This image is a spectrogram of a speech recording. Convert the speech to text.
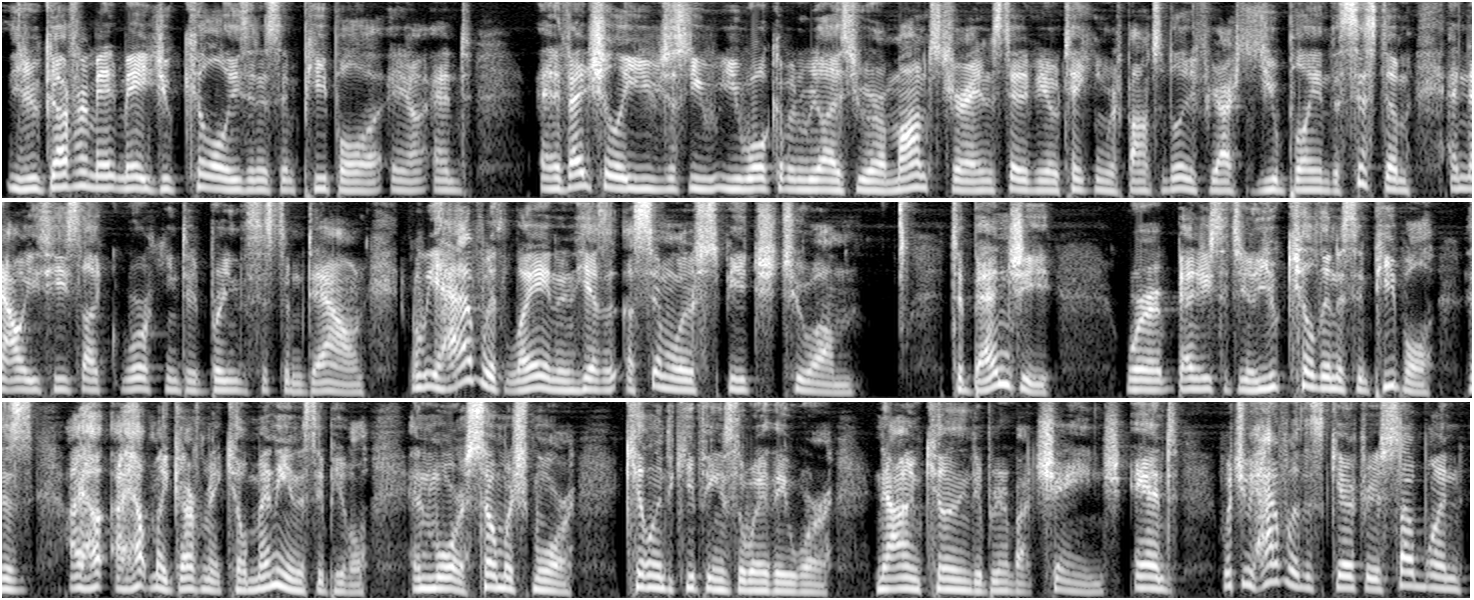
your government made you kill all these innocent people, you know, and and eventually you just you you woke up and realized you were a monster, and instead of you know taking responsibility for your actions, you blame the system, and now he's he's like working to bring the system down. And we have with Lane, and he has a, a similar speech to um to Benji where Benji says, you know, you killed innocent people. Says, I, I helped my government kill many innocent people and more, so much more, killing to keep things the way they were. Now I'm killing to bring about change. And what you have with this character is someone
